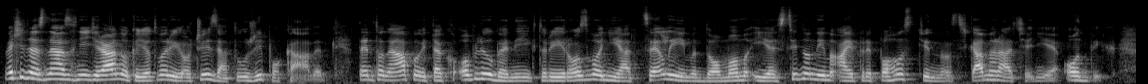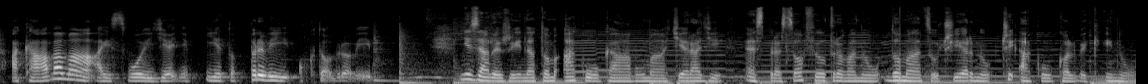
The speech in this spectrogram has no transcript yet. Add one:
Väčšina z nás hneď ráno, keď otvorí oči, zatúži po káve. Tento nápoj tak obľúbený, ktorý rozvonia celým domom, je synonym aj pre pohostinnosť, kamarátenie, oddych. A káva má aj svoj deň. Je to 1. oktobrový. Nezáleží na tom, akú kávu máte radi. Espresso, filtrovanú, domácu, čiernu či akúkoľvek inú.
